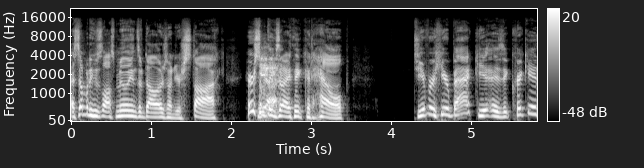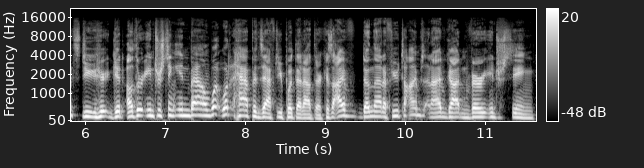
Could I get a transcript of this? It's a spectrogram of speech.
as somebody who's lost millions of dollars on your stock, here's some yeah. things that I think could help do you ever hear back? Is it crickets? Do you hear, get other interesting inbound? What what happens after you put that out there? Because I've done that a few times, and I've gotten very interesting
